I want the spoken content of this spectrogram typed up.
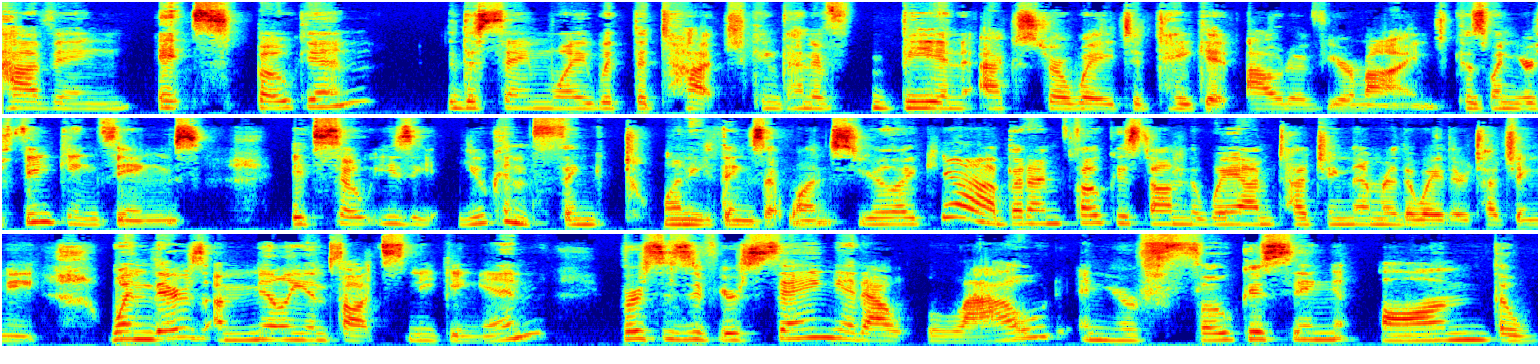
having it spoken the same way with the touch can kind of be an extra way to take it out of your mind. Because when you're thinking things, it's so easy. You can think 20 things at once. You're like, yeah, but I'm focused on the way I'm touching them or the way they're touching me. When there's a million thoughts sneaking in, versus if you're saying it out loud and you're focusing on the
